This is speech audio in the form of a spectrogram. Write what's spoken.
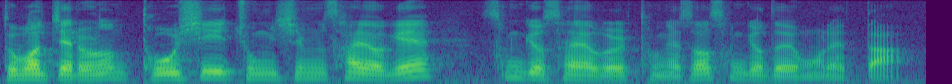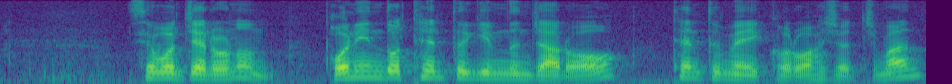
두 번째로는 도시 중심 사역의 선교 사역을 통해서 선교 동원을 했다. 세 번째로는 본인도 텐트 깁는 자로 텐트 메이커로 하셨지만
